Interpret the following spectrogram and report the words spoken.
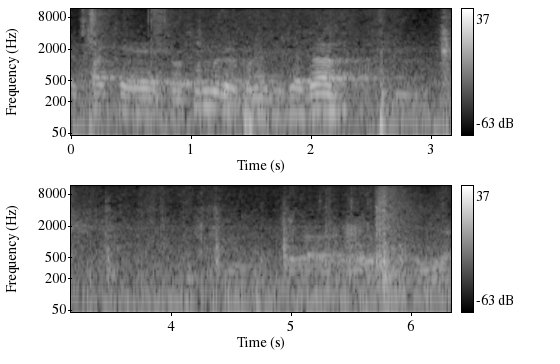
뜻밖의 또 선물을 보내주셔서, 음, 음, 제가 이렇게 봅니다.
